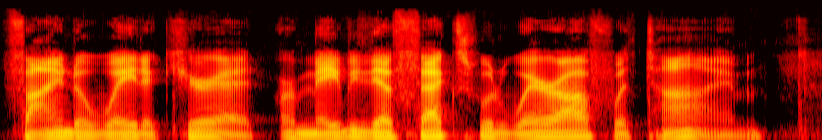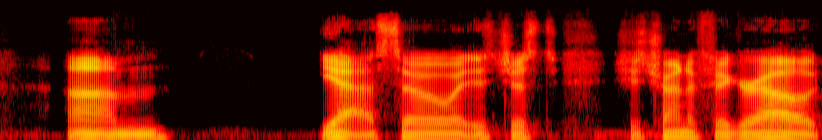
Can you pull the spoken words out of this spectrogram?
find a way to cure it, or maybe the effects would wear off with time. Um, yeah, so it's just she's trying to figure out.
